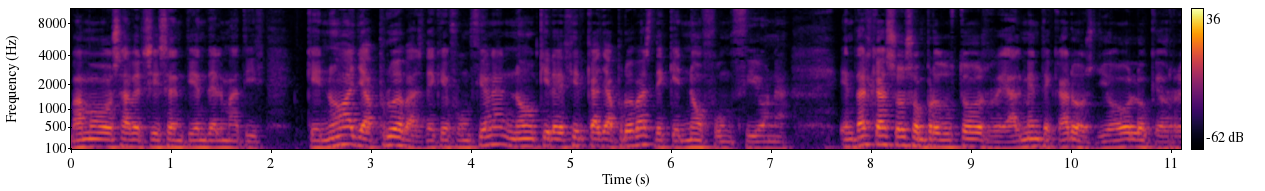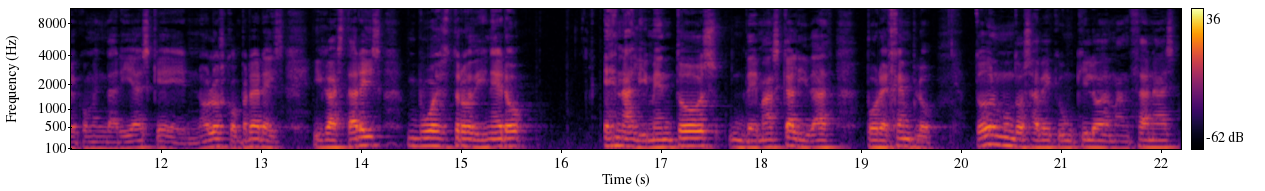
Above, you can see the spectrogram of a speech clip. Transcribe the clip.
Vamos a ver si se entiende el matiz. Que no haya pruebas de que funciona no quiere decir que haya pruebas de que no funciona. En tal caso son productos realmente caros. Yo lo que os recomendaría es que no los compraréis y gastaréis vuestro dinero en alimentos de más calidad. Por ejemplo, todo el mundo sabe que un kilo de manzanas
